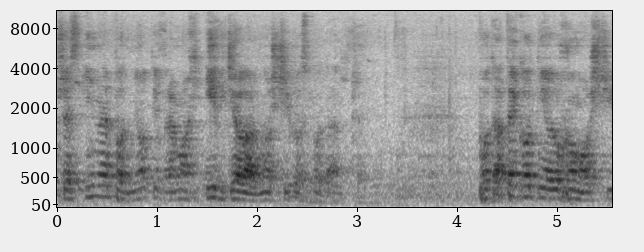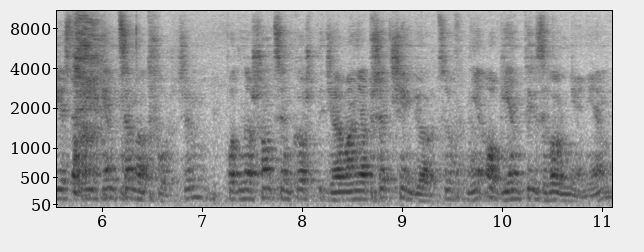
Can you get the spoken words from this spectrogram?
przez inne podmioty w ramach ich działalności gospodarczej. Podatek od nieruchomości jest czynnikiem cenotwórczym, podnoszącym koszty działania przedsiębiorców nieobjętych zwolnieniem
